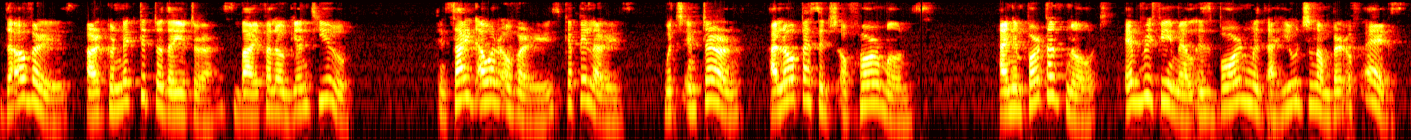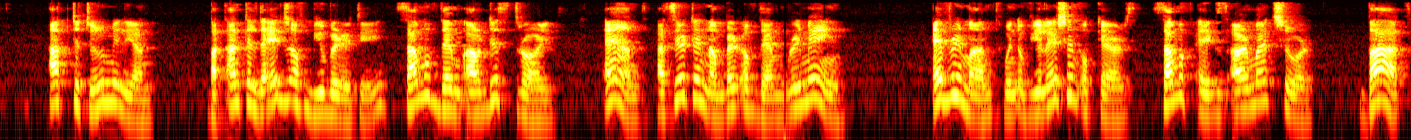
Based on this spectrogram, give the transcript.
the ovaries are connected to the uterus by fallopian tube. Inside our ovaries, capillaries, which in turn allow passage of hormones. An important note, every female is born with a huge number of eggs, up to 2 million, but until the age of puberty, some of them are destroyed, and a certain number of them remain. Every month when ovulation occurs, some of eggs are mature, but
